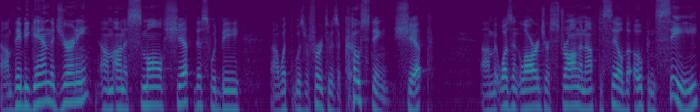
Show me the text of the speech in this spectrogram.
Um, they began the journey um, on a small ship. This would be uh, what was referred to as a coasting ship. Um, it wasn't large or strong enough to sail the open sea.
